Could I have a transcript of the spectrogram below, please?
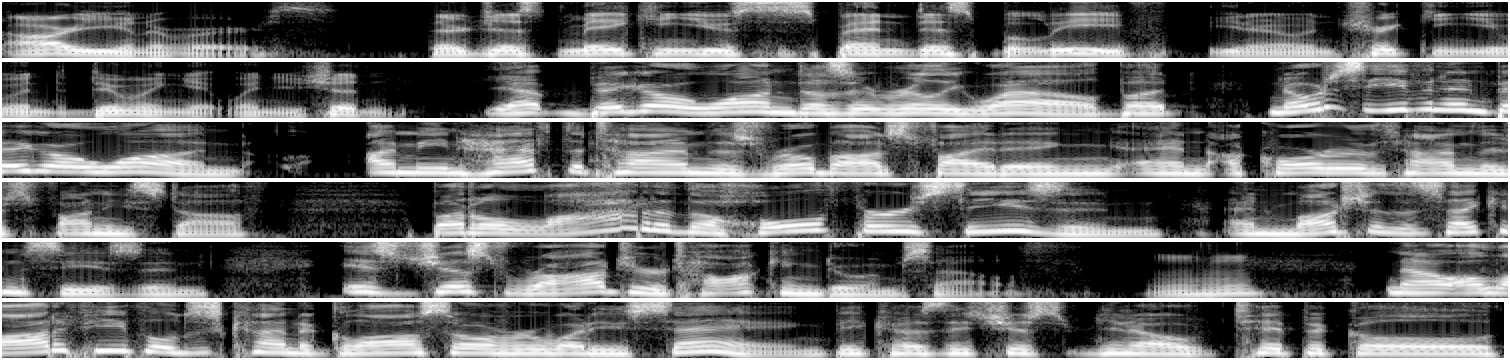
our universe. They're just making you suspend disbelief, you know, and tricking you into doing it when you shouldn't. Yep, Big O One does it really well, but notice even in Big O One, I mean, half the time there's robots fighting, and a quarter of the time there's funny stuff, but a lot of the whole first season, and much of the second season, is just Roger talking to himself. Mm-hmm. Now, a lot of people just kind of gloss over what he's saying because it's just, you know, typical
